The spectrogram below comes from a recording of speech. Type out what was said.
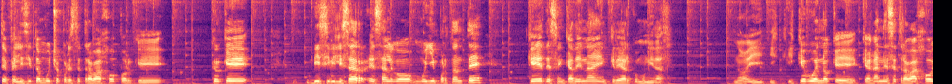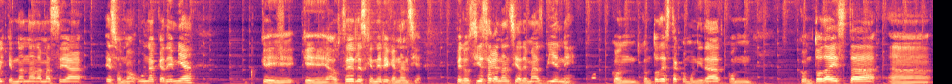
te felicito mucho por este trabajo porque creo que visibilizar es algo muy importante que desencadena en crear comunidad. ¿no? Y, qué bueno que, hagan ese trabajo y que no nada más sea eso, ¿no? Una academia que, a ustedes les genere ganancia. Pero si esa ganancia además viene con, toda esta comunidad, con, con toda esta... Ah,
